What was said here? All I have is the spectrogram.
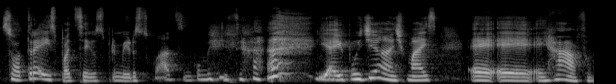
só três, pode ser os primeiros quatro, cinco meses. e aí por diante. Mas, é, é, é, Rafa,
